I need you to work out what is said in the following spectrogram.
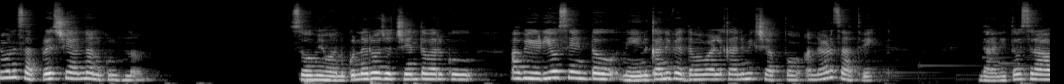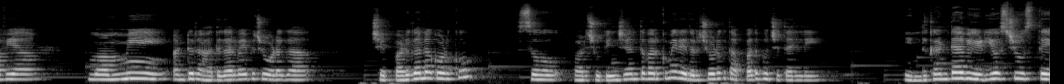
మిమ్మల్ని సర్ప్రైజ్ చేయాలని అనుకుంటున్నాం. సో మేము అనుకున్న రోజు వచ్చేంత వరకు ఆ వీడియోస్ ఏంటో నేను కానీ పెద్దమ్మ వాళ్ళు కానీ మీకు చెప్పం అన్నాడు సాత్విక్. దానితో శ్రావ్య మమ్మీ అంటూ రాధగారి వైపు చూడగా చెప్పాడుగా నా కొడుకు? సో వాడు చూపించేంత వరకు మీరు ఎదురు చూడక తప్పదు బుజ్జి తల్లి. ఎందుకంటే ఆ వీడియోస్ చూస్తే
